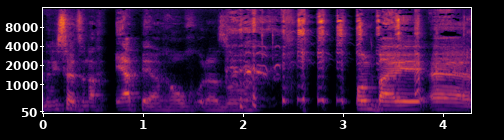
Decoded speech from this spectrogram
dann riechst du halt so nach Erdbeerrauch oder so. Und bei, äh,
